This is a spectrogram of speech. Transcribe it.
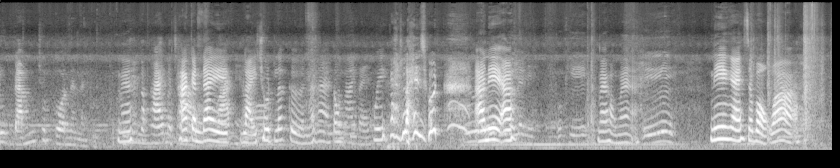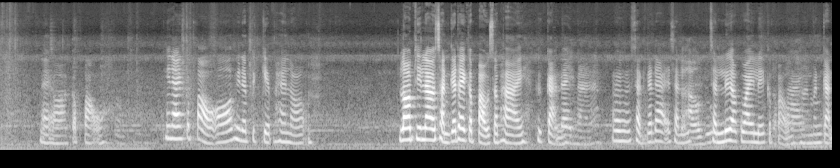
ลูกดำชุดก่อนนั่นน่ะ นะฉันก็พายมาเช้ถ้ากันได้หลายชุดเหลือเกินนะฮะต้องคุยกันหลายชุดอันนี้อะโอเคแม่ของแม่เอ๊ะนี่ไงจะบอกว่าไหนวะกระเป๋า พี่นัทกระเป๋าอ๋อพี่นัทไปเก็บให้แล้วรอบที่แล้วฉันก็ได้กระเป๋าสะพายคือกันได้มาเออฉันก็ได้ฉันก็เอาอยู่ฉันเลือกไว้เลยกระเป๋าสะพายมันมันกัน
